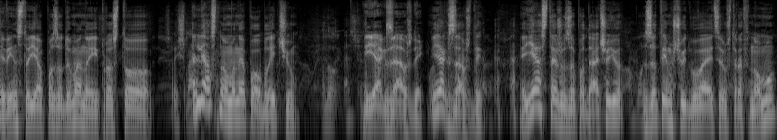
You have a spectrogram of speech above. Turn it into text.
Він стояв позаду мене і просто ляснув мене по обличчю. Як завжди. Як завжди, я стежу за подачею, за тим, що відбувається у штрафному.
